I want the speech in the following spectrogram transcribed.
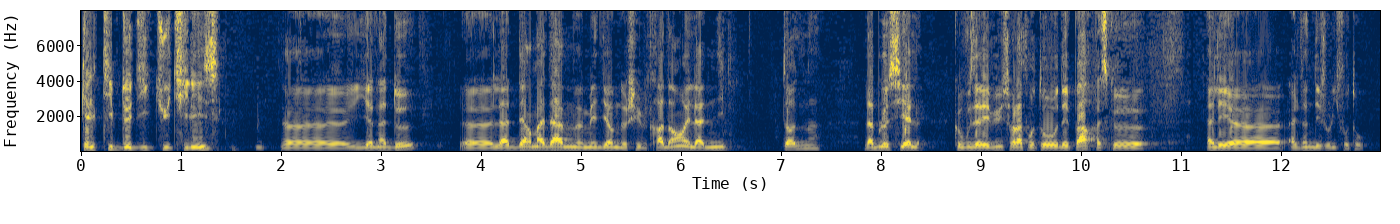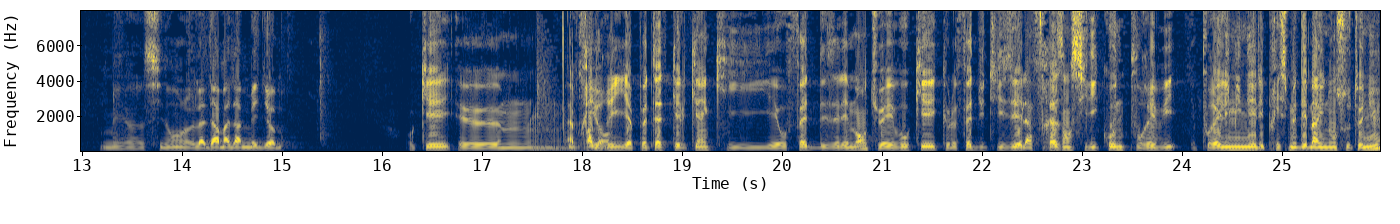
Quel type de digue tu utilises? Euh, Il y en a deux. Euh, la Dermadame Medium de chez Ultradan et la Nipton, la bleu ciel, que vous avez vue sur la photo au départ parce que elle, est, elle donne des jolies photos. Mais sinon, la Dermadame Medium. Ok, euh, a priori, il y a peut-être quelqu'un qui est au fait des éléments. Tu as évoqué que le fait d'utiliser la fraise en silicone pour, pour éliminer les prismes d'émail non soutenus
